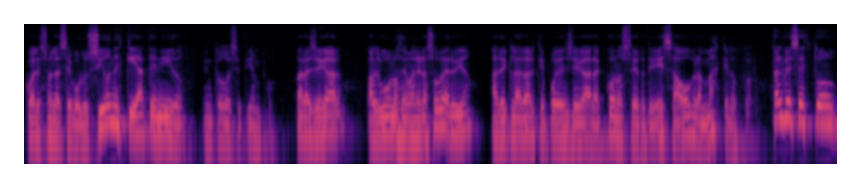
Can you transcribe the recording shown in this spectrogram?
cuáles son las evoluciones que ha tenido? en todo ese tiempo, para llegar, algunos de manera soberbia, a declarar que pueden llegar a conocer de esa obra más que el autor. Tal vez esto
